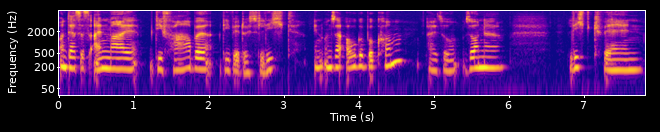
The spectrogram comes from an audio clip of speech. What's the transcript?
Und das ist einmal die Farbe, die wir durchs Licht in unser Auge bekommen, also Sonne, Lichtquellen,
